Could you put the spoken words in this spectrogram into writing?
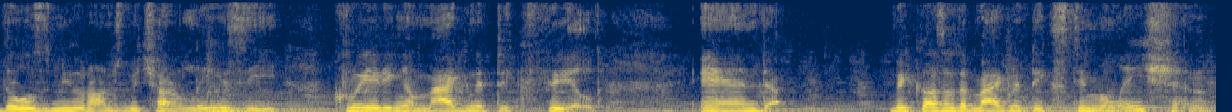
those neurons which are lazy, creating a magnetic field. And because of the magnetic stimulation,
